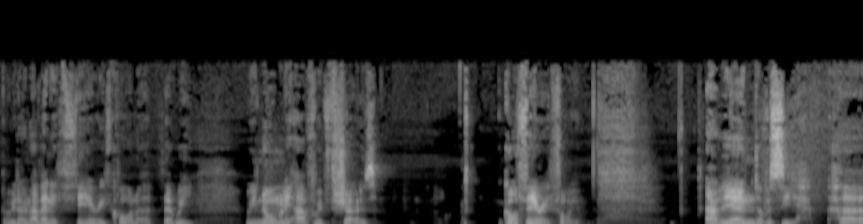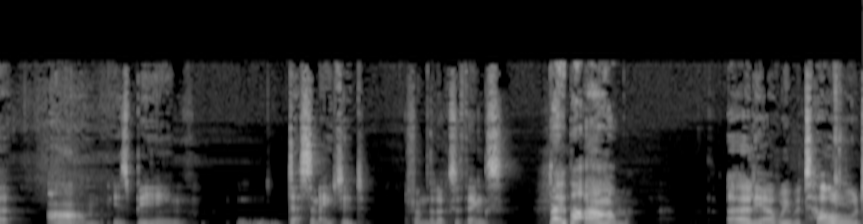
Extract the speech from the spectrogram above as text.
but we don't have any theory corner that we we normally have with shows. Got a theory for you. At the end, obviously, her arm is being decimated from the looks of things. Robot Um, arm. Earlier, we were told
